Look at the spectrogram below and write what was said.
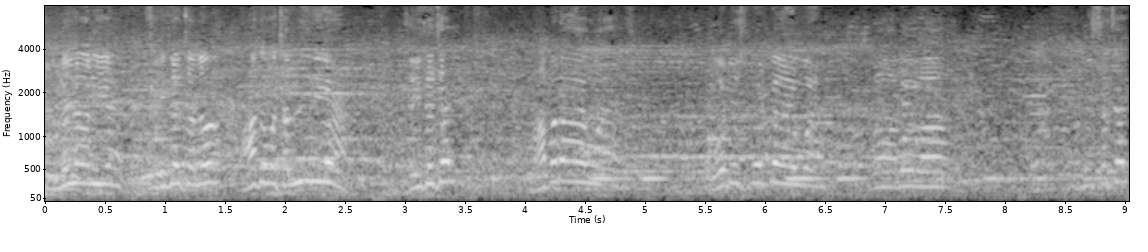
चलने जा रही है। सही से चलो। हाँ तो वो चल नहीं रही है। सही से चल। वहाँ पर आया हुआ है। वोट स्पोर्ट पे आया हुआ है। अरे वाह इससे चल।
